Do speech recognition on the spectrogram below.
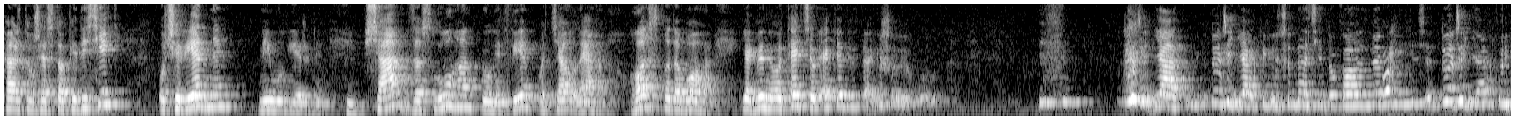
каже, то вже 150, очевидне, неймовірне. Вся заслуга молитви отця Олега, Господа Бога. Якби не отець Олег, я не знаю, що би було. Дуже дякую, дуже дякую, що в нас є до кого звернутися. Дуже дякую.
